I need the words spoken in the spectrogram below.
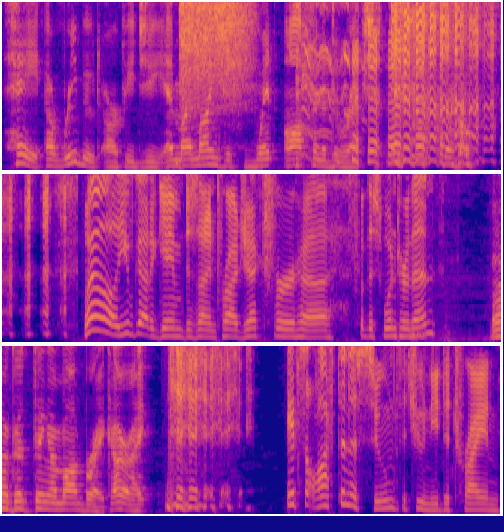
"Hey, a reboot RPG," and my mind just went off in a direction. so, Well, you've got a game design project for uh, for this winter, then. well, good thing I'm on break. All right. It's often assumed that you need to try and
